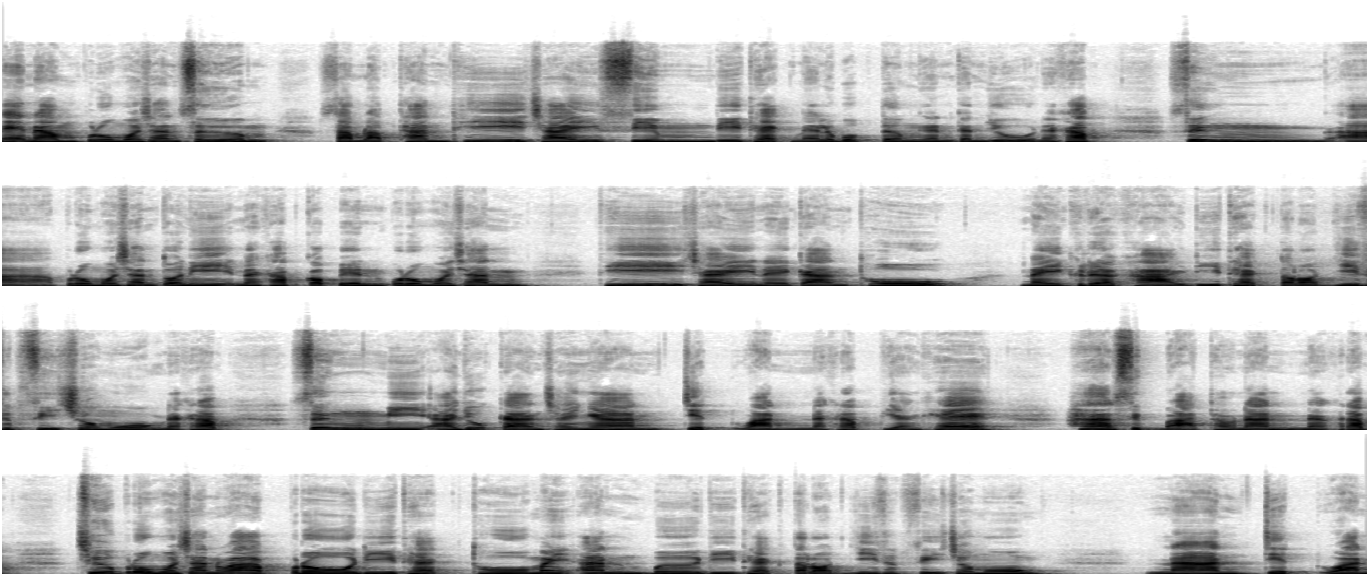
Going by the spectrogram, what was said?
แนะนำโปรโมชั่นเสริมสำหรับท่านที่ใช้ซิม d t แทในระบบเติมเงินกันอยู่นะครับ ซึ่งโปรโมชั่นตัวนี้นะครับก็เป็นโปรโมชั่นที่ใช้ในการโทรในเครือข่าย d t แทตลอด 24 ชั่วโมงนะครับ ซึ่งมีอายุการใช้งาน 7 วันนะครับ เพียงแค่ 50 บาทเท่านั้นนะครับ ชื่อโปรโมชั่นว่า Pro d t แทโทรไม่อั้นเบอร์ d t แทตลอด 24 ชั่วโมง นาน 7 วัน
